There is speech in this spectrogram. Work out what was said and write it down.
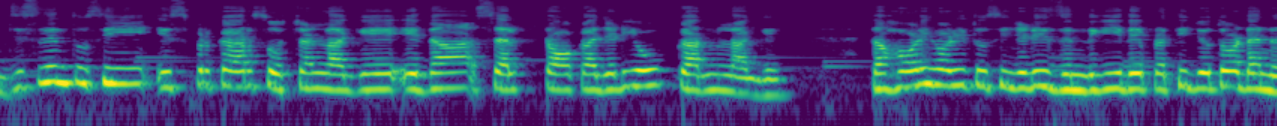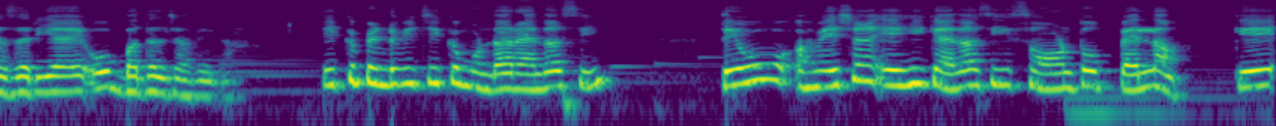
ਜਿਸ ਦਿਨ ਤੁਸੀਂ ਇਸ ਪ੍ਰਕਾਰ ਸੋਚਣ ਲੱਗੇ ਇਦਾਂ ਸੈਲਫ ਟਾਕ ਆ ਜਿਹੜੀ ਉਹ ਕਰਨ ਲੱਗੇ, ਤਾਂ ਹੌਲੀ-ਹੌਲੀ ਤੁਸੀਂ ਜਿਹੜੀ ਜ਼ਿੰਦਗੀ ਦੇ ਪ੍ਰਤੀ ਜੋ ਤੁਹਾਡਾ ਨਜ਼ਰੀਆ ਹੈ, ਉਹ ਬਦਲ ਜਾਵੇਗਾ। ਇੱਕ ਪਿੰਡ ਵਿੱਚ ਇੱਕ ਮੁੰਡਾ ਰਹਿੰਦਾ ਸੀ ਤੇ ਉਹ ਹਮੇਸ਼ਾ ਇਹੀ ਕਹਿੰਦਾ ਸੀ ਸੌਣ ਤੋਂ ਪਹਿਲਾਂ ਕਿ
